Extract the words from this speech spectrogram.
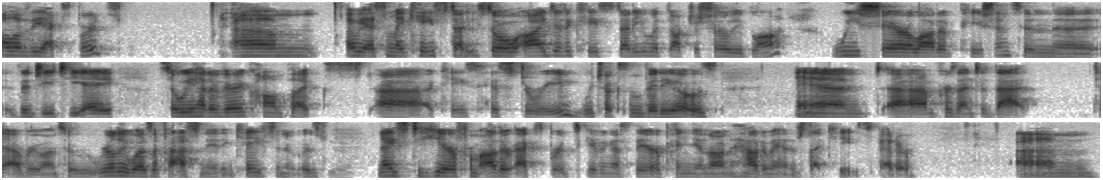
all of the experts. Um, oh yes, my case study. So I did a case study with Dr. Shirley Blanc. We share a lot of patients in the the GTA, so we had a very complex uh, case history. We took some videos and uh, presented that to everyone. So it really was a fascinating case, and it was yeah. nice to hear from other experts giving us their opinion on how to manage that case better. Um,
